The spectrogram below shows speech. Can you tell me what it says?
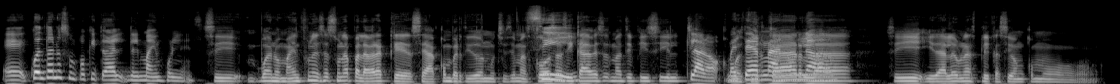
Eh, cuéntanos un poquito del, mindfulness. Sí, bueno, mindfulness es una palabra que se ha convertido en muchísimas cosas y cada vez es más difícil. Claro, meterla en un Sí, y darle una explicación como,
